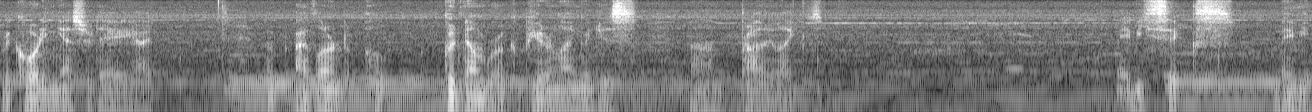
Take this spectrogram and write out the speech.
recording yesterday, I, I've learned a good number of computer languages, um, probably like maybe six, maybe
